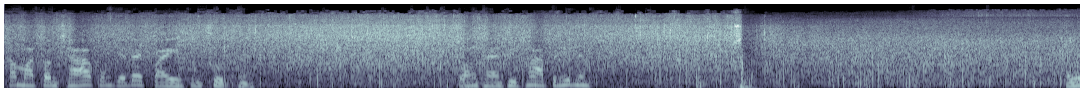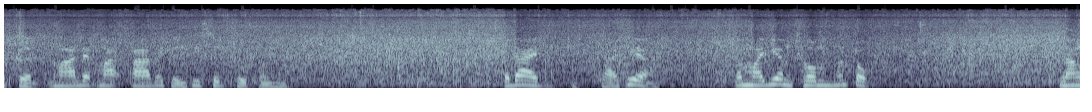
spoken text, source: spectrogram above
ถ้ามาตอนเช้าคงจะได้ไปถึงสุดวางแผนผิดพลาดไปนิดนึงมันเกิดมาได้มาปลาไม่ถึงที่สุดสุดของก็ได้หลายเที่ยวแล้วมาเยี่ยมชมน้ำตกนาง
